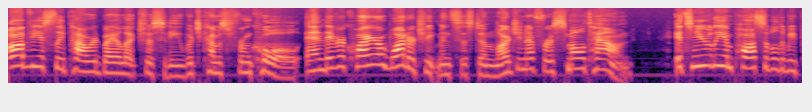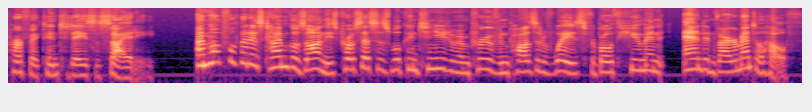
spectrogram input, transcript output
obviously powered by electricity, which comes from coal, and they require a water treatment system large enough for a small town. It's nearly impossible to be perfect in today's society. I'm hopeful that as time goes on, these processes will continue to improve in positive ways for both human and environmental health.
